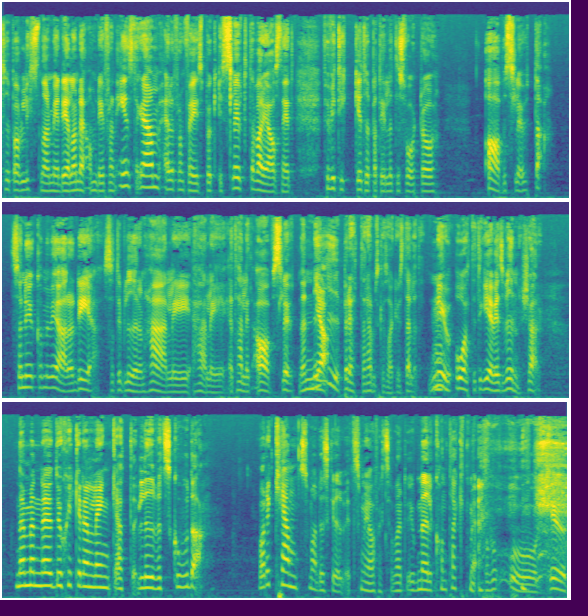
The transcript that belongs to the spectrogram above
typ av lyssnarmeddelande om det är från Instagram eller från Facebook i slutet av varje avsnitt. För vi tycker typ att det är lite svårt att avsluta. Så nu kommer vi göra det så att det blir en härlig, härlig, ett härligt avslut när ni Ja. berättar hemska saker istället. Nu åter till GVs vin, kör. Nej men eh, du skickade en länk att Livets Goda var det Kent som hade skrivit, som jag faktiskt har varit i mejlkontakt med. Oh, gud.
